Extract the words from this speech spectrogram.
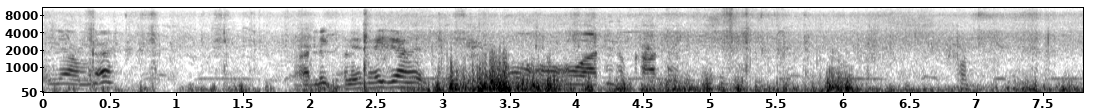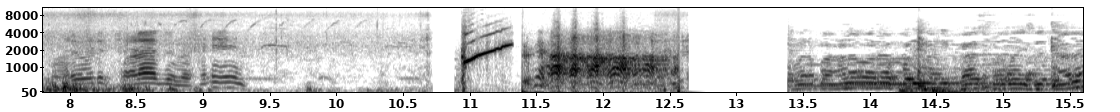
એટલે હમણાં આટલી ઘણી થઈ જાય. ઓહો આટલી તો ખાતું મારે વડે ખડા હે અમારા બહાણાવાળા પરિવારની ખાસ ફરમાઈશ છે ત્યારે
